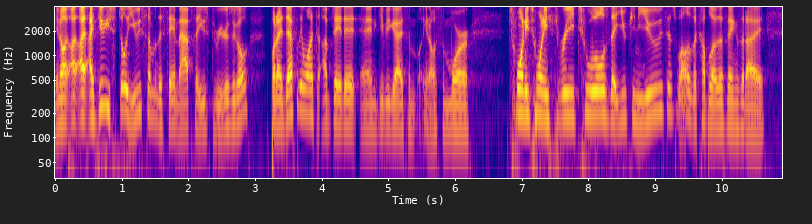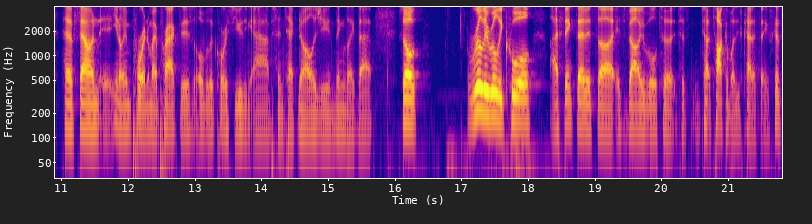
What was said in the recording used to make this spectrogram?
You know, I, I do still use some of the same apps I used three years ago, but I definitely want to update it and give you guys some, you know, some more 2023 tools that you can use, as well as a couple other things that I have found, eh, you know, important in my practice over the course using apps and technology and things like that. So, really, really cool. I think that it's uh, it's valuable to, to, to talk about these kind of things because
